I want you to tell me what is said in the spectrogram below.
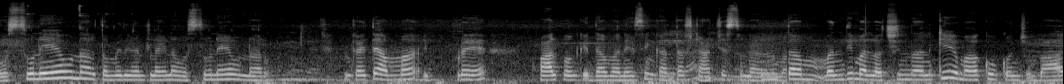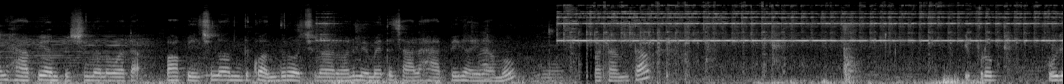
వస్తూనే ఉన్నారు. తొమ్మిది గంటలైనా వస్తూనే ఉన్నారు. ఇంకైతే అమ్మ ఇప్పుడే పాలు పొంకిద్దాం అనేసి ఇంకంతా స్టార్ట్ చేస్తున్నారు అంత మంది మళ్ళీ వచ్చిన దానికి మాకు కొంచెం బాగా హ్యాపీ అనిపించింది అనమాట బా పిలిచినందుకు అందరూ వచ్చినారు అని మేమైతే చాలా హ్యాపీగా అయినాము. అటంతా ఇప్పుడు పూజ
